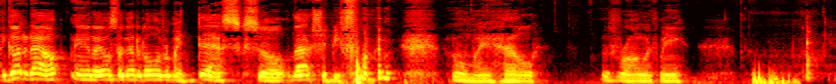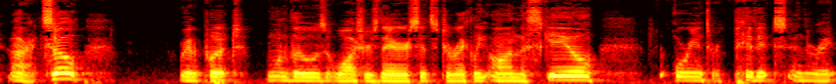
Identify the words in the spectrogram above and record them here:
I got it out, and I also got it all over my desk, so that should be fun. oh my hell. What's wrong with me? All right, so we're going to put one of those washers there, sits directly on the scale, orient or pivot in the right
